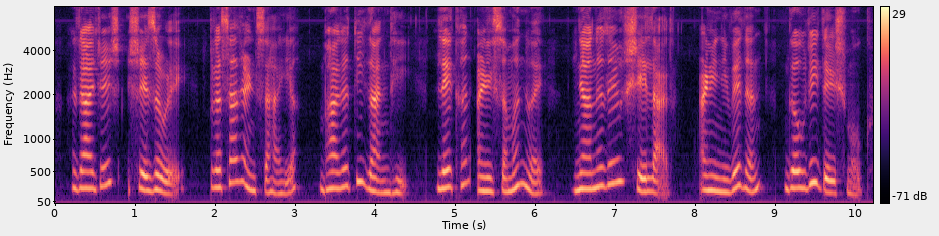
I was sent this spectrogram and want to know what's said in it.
राजेश शेजवळे प्रसारण सहाय्य भारती गांधी लेखन आणि समन्वय ज्ञानदेव शेलार आणि निवेदन गौरी देशमुख.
